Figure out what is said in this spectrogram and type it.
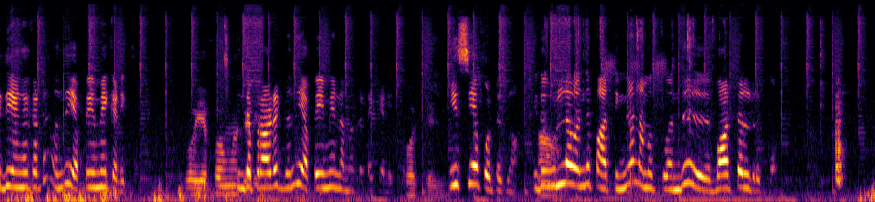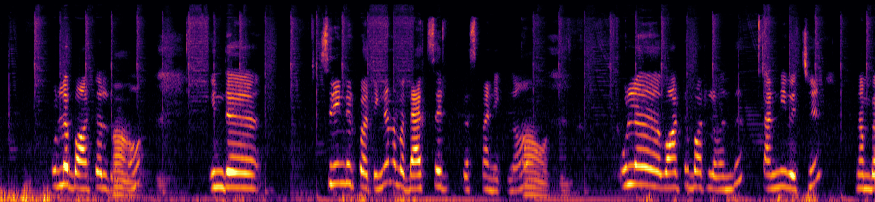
இது எங்க கிட்ட வந்து எப்பயுமே கிடைக்கும். ஓ எப்பவுமே இந்த ப்ராடக்ட் வந்து எப்பயுமே நம்ம கிட்ட கிடைக்கும் ஈஸியா போட்டுக்கலாம். இது. உள்ள வந்து பாத்தீங்கன்னா நமக்கு வந்து பாட்டில் இருக்கும். உள்ள பாட்டில் இருக்கும். இந்த சிலிண்டர் பாத்தீங்கன்னா நம்ம பேக் சைடு ப்ரெஸ் பண்ணிக்கலாம். உள்ள வாட்டர் பாட்டில வந்து தண்ணி வச்சு நம்ம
